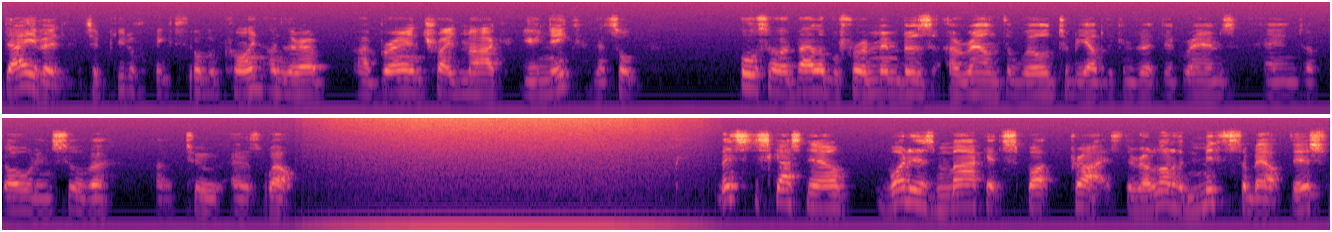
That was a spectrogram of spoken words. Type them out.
David. It's a beautiful big silver coin under our, our brand trademark Unique. That's all also available for our members around the world to be able to convert their grams and of gold and silver uh, to as well. Let's discuss now what is market spot price. There are a lot of myths about this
